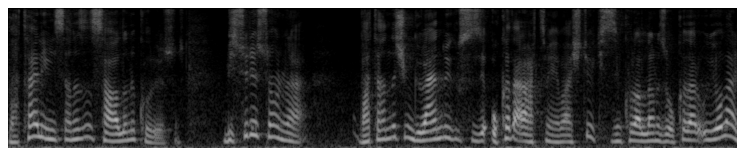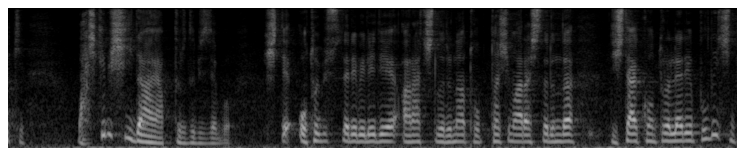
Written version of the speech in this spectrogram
Datayla insanınızın sağlığını koruyorsunuz. Bir süre sonra vatandaşın güven duygusu size o kadar artmaya başlıyor ki sizin kurallarınıza o kadar uyuyorlar ki başka bir şey daha yaptırdı bize bu. İşte otobüslere, belediye araçlarına, top taşıma araçlarında dijital kontroller yapıldığı için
